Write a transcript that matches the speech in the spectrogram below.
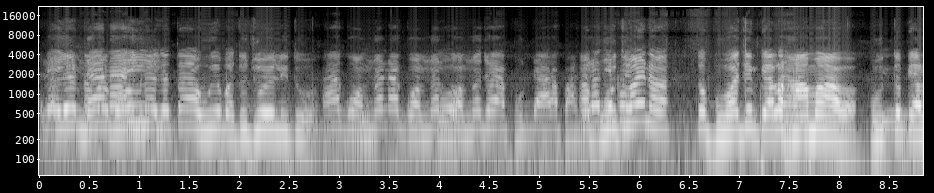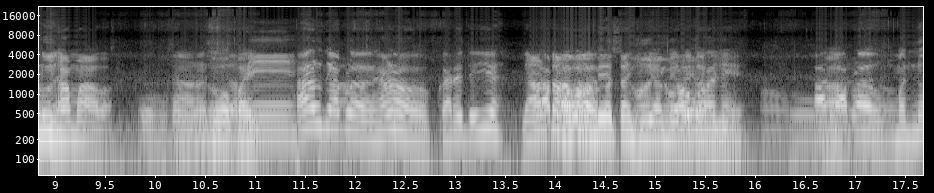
એટલે અલે એ ના તમારા ગામના નહીં. જતા હું એ બધું જોઈ લીધું. આ ગોમનો ના ગોમનો ને તો. ગોમનો જો આ ભૂત ડારા આ ભાગેલા ભૂત દેખાય. હોય ને તો ભુવાજી પેલો હામાં આવે. ભૂત તો પેલું જ આવે. તો તો ભાઈ. સારું તો આપણે હેણો ઘરે જઈએ. જાણો તો આપણે હવે હવે અમે તને જઈએ અમે રજા લઈએ. નહીં. સારું આપણા મનનો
